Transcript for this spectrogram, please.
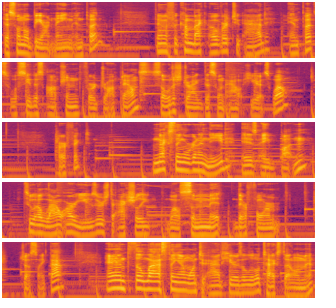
This one will be our name input. Then if we come back over to add inputs, we'll see this option for drop downs. So we'll just drag this one out here as well. Perfect. Next thing we're gonna need is a button to allow our users to actually, well, submit their form just like that. And the last thing I want to add here is a little text element.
